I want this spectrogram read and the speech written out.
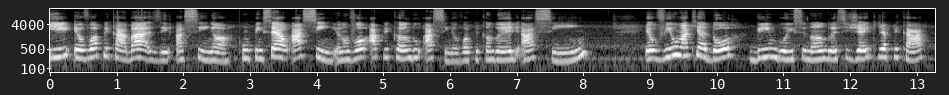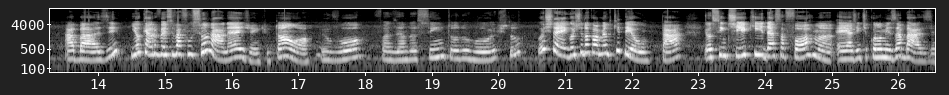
E eu vou aplicar a base assim, ó, com o pincel assim. Eu não vou aplicando assim, eu vou aplicando ele assim. Eu vi um maquiador gringo ensinando esse jeito de aplicar a base. E eu quero ver se vai funcionar, né, gente? Então, ó, eu vou fazendo assim todo o rosto. Gostei, gostei do acabamento que deu, tá? Eu senti que dessa forma é, a gente economiza a base.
